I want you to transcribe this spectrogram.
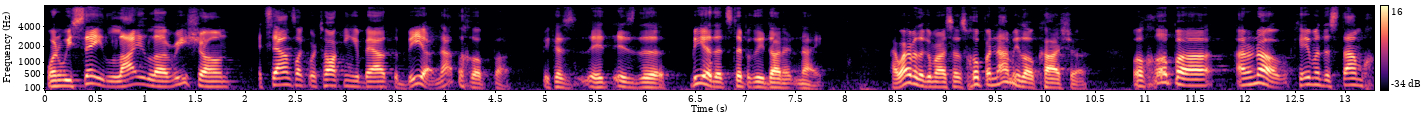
when we say Laila Rishon, it sounds like we're talking about the bia, not the chuppah, because it is the bia that's typically done at night. However, the Gemara says chuppah nami lo kasha. Well, chuppah, I don't know. the stam, uh,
